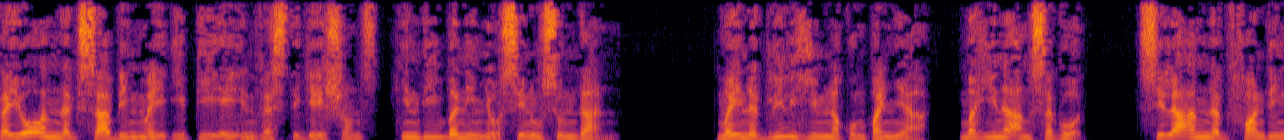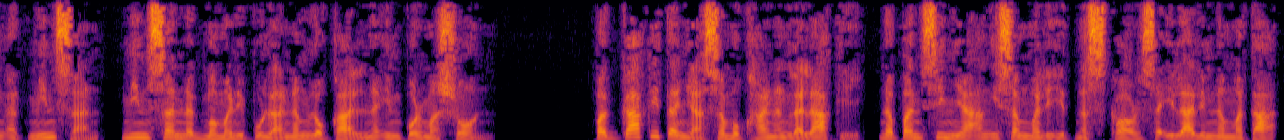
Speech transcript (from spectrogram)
Kayo ang nagsabing may EPA investigations, hindi ba ninyo sinusundan? May naglilihim na kumpanya, mahina ang sagot. Sila ang nag-funding at minsan, minsan nagmamanipula ng lokal na impormasyon. Pagkakita niya sa mukha ng lalaki, napansin niya ang isang maliit na scar sa ilalim ng mata,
